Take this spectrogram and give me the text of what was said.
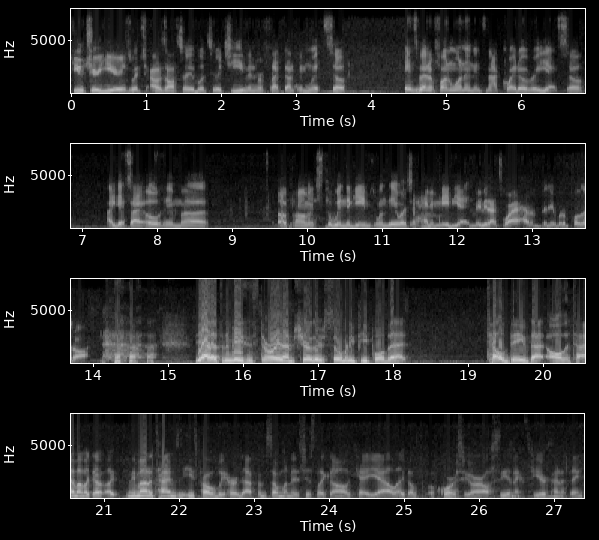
future years, which I was also able to achieve and reflect on him with. So it's been a fun one, and it's not quite over yet. So I guess I owe him uh, a promise to win the games one day, which I haven't made yet, and maybe that's why I haven't been able to pull it off. yeah, that's an amazing story, and I'm sure there's so many people that tell Dave that all the time. I'm like, uh, like, the amount of times that he's probably heard that from someone is just like, oh, okay, yeah, like of, of course you are. I'll see you next year, kind of thing.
